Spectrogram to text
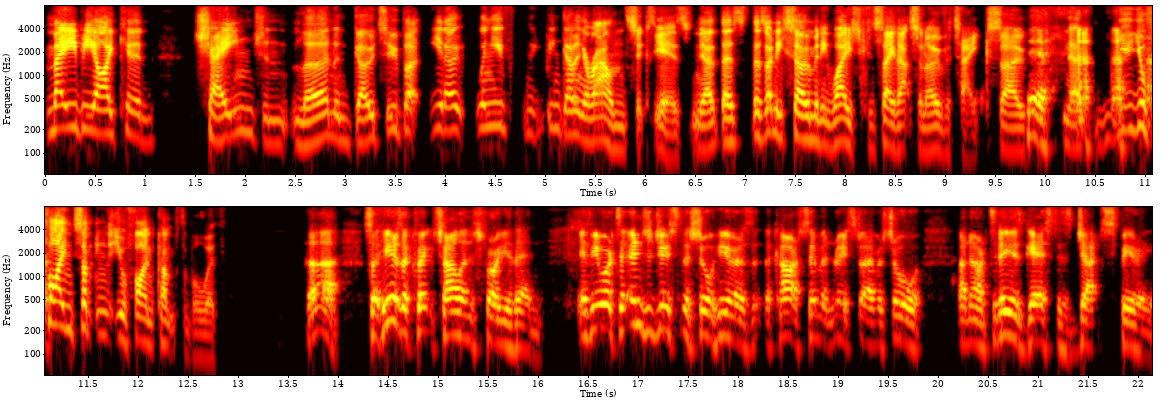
maybe I can change and learn and go to. But you know, when you've been going around six years, you know, there's there's only so many ways you can say that's an overtake. So yeah. you know, you, you'll find something that you'll find comfortable with. Ah, so here's a quick challenge for you then. If you were to introduce the show here as the Car Sim and Race Driver Show, and our today's guest is Jack Sparey,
